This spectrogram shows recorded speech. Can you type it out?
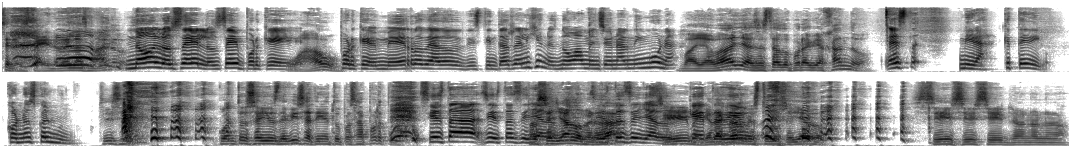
Se le está yendo de las manos. No, lo sé, lo sé, porque, Guau. porque me he rodeado de distintas religiones. No voy a mencionar ninguna. Vaya, vaya, has estado por ahí viajando. Esta- mira, ¿qué te digo? Conozco el mundo. Sí, sí. ¿Cuántos sellos de visa tiene tu pasaporte? Sí está, sí está sellado. Está sellado, ¿verdad? Sí está sellado. Sí, me ¿Qué queda claro digo? que estuvo sellado. Sí, sí, sí. No, no, no, no.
